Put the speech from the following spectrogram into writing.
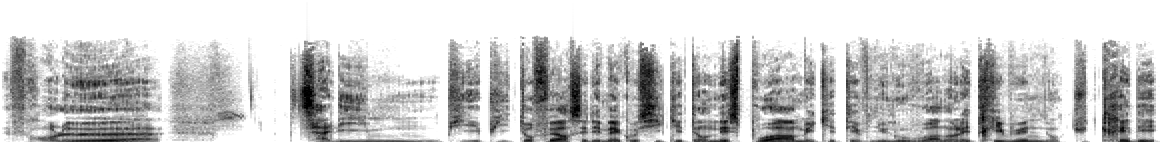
Franleux. Salim, puis, et puis Toffer, c'est des mecs aussi qui étaient en espoir, mais qui étaient venus nous voir dans les tribunes. Donc tu te crées des,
